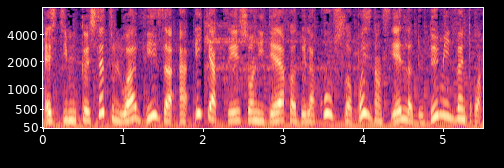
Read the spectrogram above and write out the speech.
estime que cette loi vise à écarter son leader de la course présidentielle de 2023.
